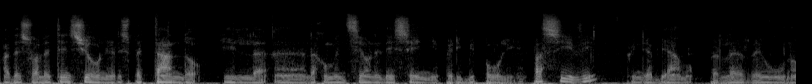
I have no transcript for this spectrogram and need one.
adesso alle tensioni rispettando il, eh, la convenzione dei segni per i bipoli passivi, quindi abbiamo per l'R1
